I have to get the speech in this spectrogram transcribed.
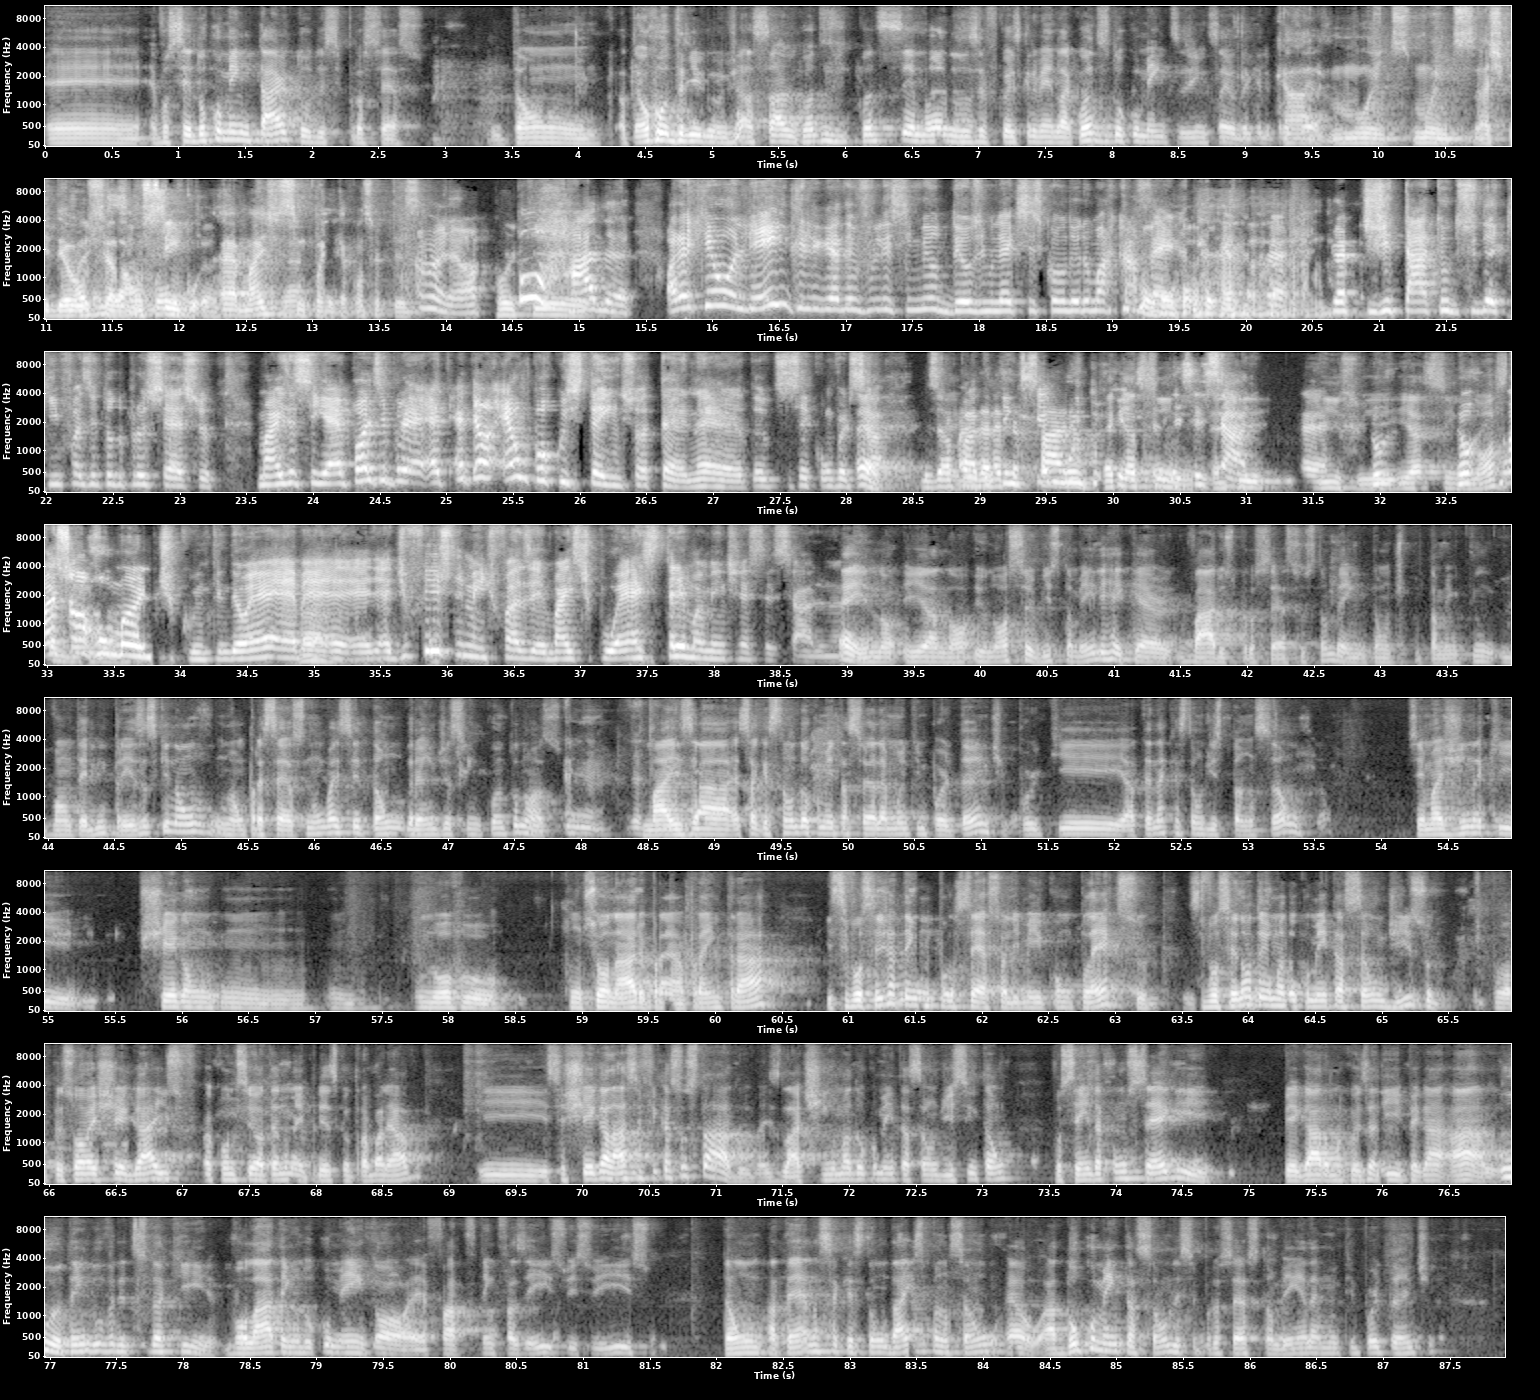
é, é você documentar todo esse processo. Então, até o Rodrigo já sabe quantas, quantas semanas você ficou escrevendo lá, quantos documentos a gente saiu daquele processo? Cara, muitos, muitos. Acho que deu, sei lá, uns 5. É, mais de 50, com certeza. Ah, mano, é uma Porque... porrada. A hora que eu olhei, tá ligado? Eu falei assim, meu Deus, o moleque se escondeu numa caverna pra, pra, digitar tudo isso daqui e fazer todo o processo. Mas, assim, é, pode ser. É, é, é um pouco extenso até, né? Se você conversar. É, mas a é, parada tem que ser muito é que, assim, é necessário. É. Isso, e, e assim, não, não é só romântico, entendeu? É, é, é, é, difícil também de fazer, mas tipo, é extremamente necessário, né? É, e, no, e, no, e, o nosso serviço também ele requer vários processos também. Então, tipo, também tem, vão ter empresas que não, não processo não vai ser tão grande assim quanto o nosso. É, mas a, essa questão da documentação ela é muito importante porque até na questão de expansão, você imagina que chega um, um, um, um novo funcionário para entrar e se você já tem um processo ali meio complexo, se você não tem uma documentação disso, a pessoa vai chegar, isso aconteceu até numa empresa que eu trabalhava, e você chega lá, você fica assustado, mas lá tinha uma documentação disso, então você ainda consegue pegar uma coisa ali, pegar, ah, uh, eu tenho dúvida disso daqui, vou lá, tem um documento, ó, é, tem que fazer isso, isso e isso. Então, até nessa questão da expansão, é, a documentação desse processo também é muito importante,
